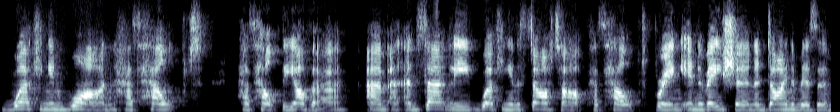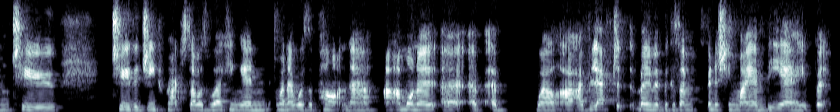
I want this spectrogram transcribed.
working in one has helped has helped the other. Um, and, certainly working in a startup has helped bring innovation and dynamism to to the GP practice I was working in when I was a partner. I'm on a, a, a well, I've left at the moment because I'm finishing my MBA, but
